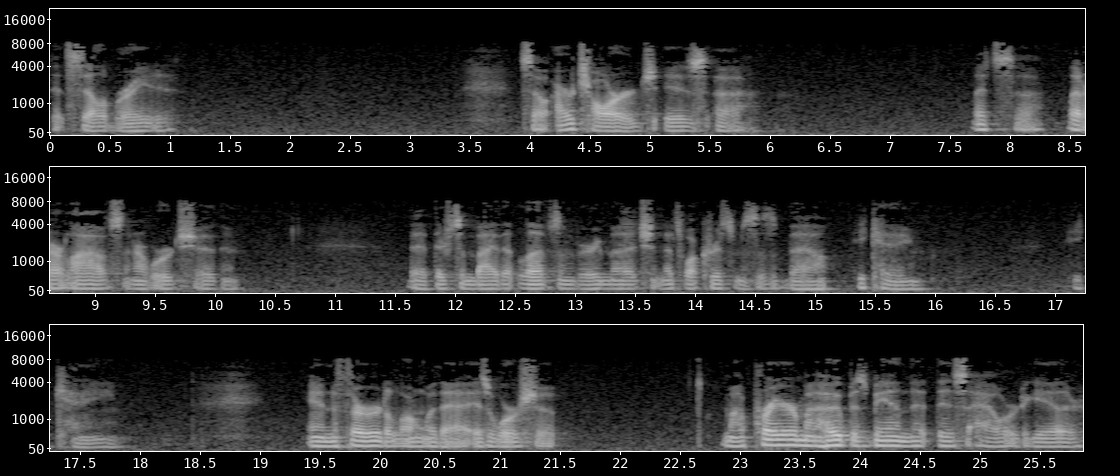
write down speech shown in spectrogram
that's celebrated. So our charge is uh, let's uh, let our lives and our words show them that there's somebody that loves them very much, and that's what Christmas is about. He came. He came. And the third, along with that, is worship. My prayer, my hope has been that this hour together,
